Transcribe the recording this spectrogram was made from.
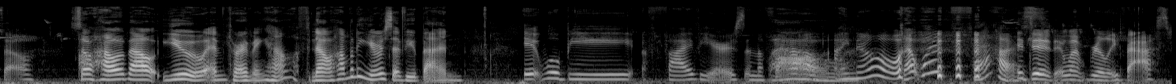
So So how about you and Thriving Health? Now, how many years have you been? It will be five years in the fall. Wow. I know. That went fast. it did. It went really fast.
